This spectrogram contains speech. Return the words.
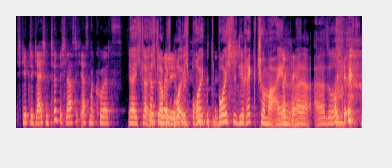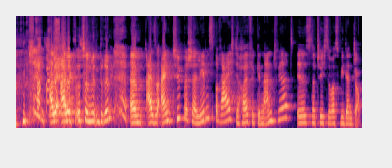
Ich gebe dir gleich einen Tipp. Ich lasse dich erstmal kurz. Ja, ich glaube, ich, glaub, ich, bräuch, ich bräuch, bräuchte direkt schon mal ein. Okay. Äh, also. Okay. Alex ist schon mittendrin. Ähm, also ein typischer Lebensbereich, der häufig genannt wird, ist natürlich sowas wie dein Job.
